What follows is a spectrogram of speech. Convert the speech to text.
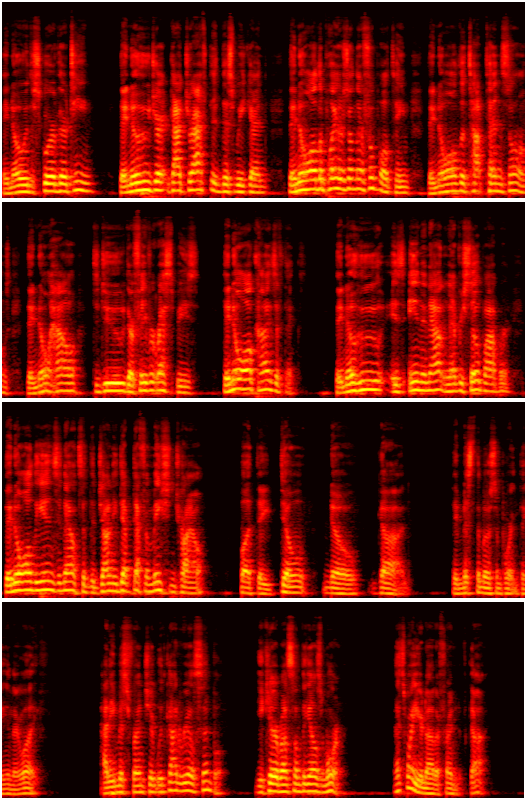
They know the score of their team. They know who dra- got drafted this weekend. They know all the players on their football team. They know all the top 10 songs. They know how to do their favorite recipes. They know all kinds of things. They know who is in and out in every soap opera. They know all the ins and outs of the Johnny Depp defamation trial, but they don't know God. They miss the most important thing in their life. How do you miss friendship with God? Real simple. You care about something else more. That's why you're not a friend of God.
